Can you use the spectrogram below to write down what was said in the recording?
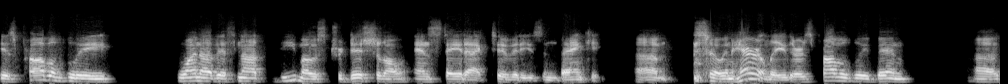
is probably one of, if not the most traditional end state activities in banking. Um, so inherently, there's probably been uh,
